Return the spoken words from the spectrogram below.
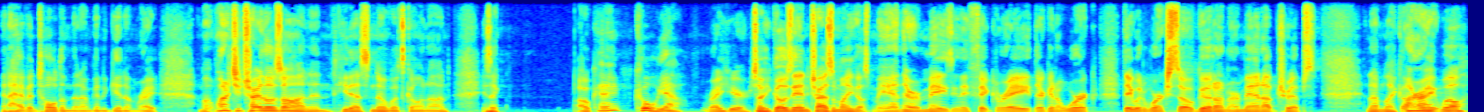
And I haven't told him that I'm going to get them, right? I'm like, why don't you try those on? And he doesn't know what's going on. He's like, okay, cool, yeah, right here. So he goes in, tries them on, he goes, man, they're amazing. They fit great. They're to work. They would work so good on our man up trips. And I'm like, all right, well,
